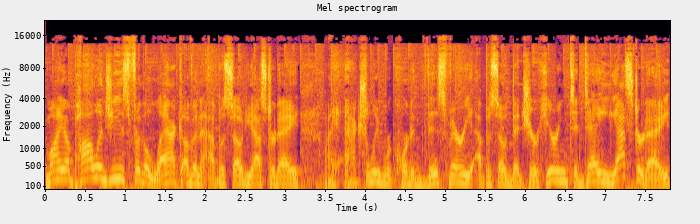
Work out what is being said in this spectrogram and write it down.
My apologies for the lack of an episode yesterday. I actually recorded this very episode that you're hearing today yesterday,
